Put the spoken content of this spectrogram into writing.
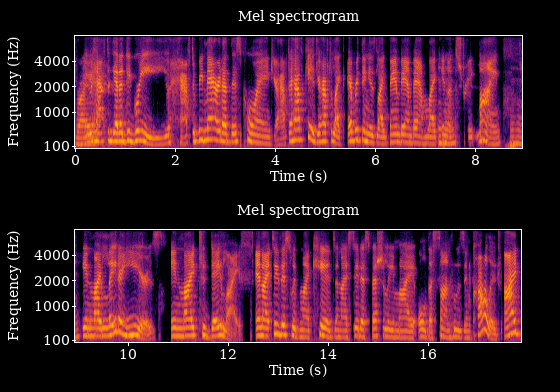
Right. you have to get a degree, you have to be married at this point, you have to have kids, you have to like everything is like bam, bam, bam, like in a Mhm. straight line Mhm. in my later years in my today life. And i see this with my kids and i see it especially my oldest son who's in college. I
